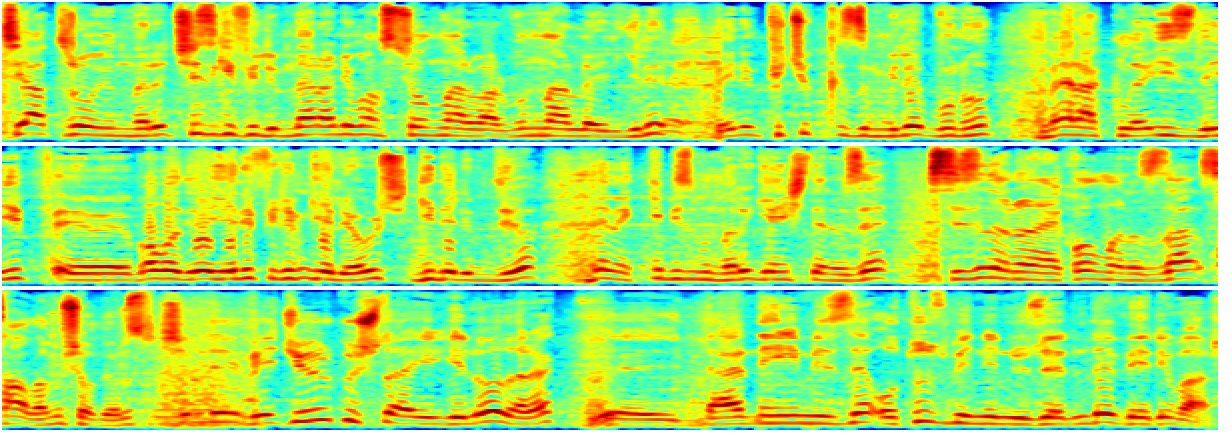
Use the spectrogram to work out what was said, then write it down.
tiyatro oyunları, çizgi filmler, animasyonlar var bunlarla ilgili. Benim küçük kızım bile bunu merakla izleyip e, baba diyor yeni film geliyormuş gidelim diyor. Demek ki biz bunları gençlerimize sizin ön ayak olmanızda sağlamış oluyoruz. Şimdi Veci Ürkuş'la ilgili olarak e, derneğimizde 30 binin üzerinde veri var.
